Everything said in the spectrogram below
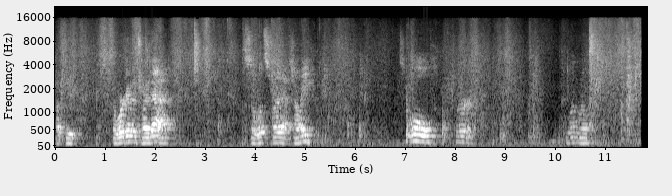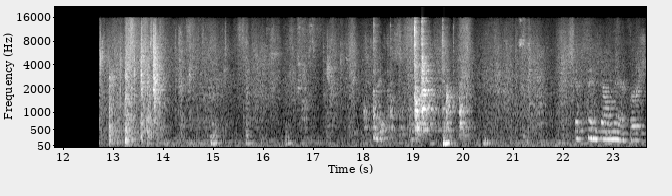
of paper. So we're gonna try that. So let's try that, shall we? It's cold. Come on, Will. Things down there first.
